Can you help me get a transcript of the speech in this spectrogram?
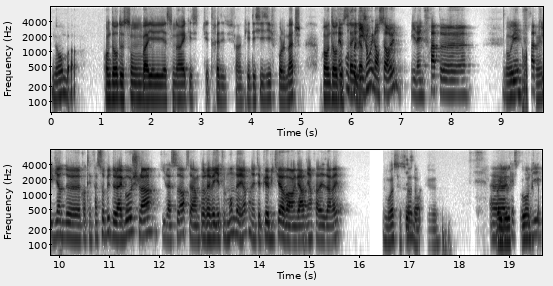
Non bah en dehors de son bah il y, a son arrêt qui est, très qui est décisif pour le match. en dehors de contre ça, Dijon, il, en sort une. Il a une frappe oui, une frappe qui vient de quand tu es face au but de la gauche là, qui la sort, ça a un peu réveillé tout le monde d'ailleurs. On n'était plus habitué à avoir un gardien faire des arrêts. Moi, c'est ça. Donc, euh, euh, il,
